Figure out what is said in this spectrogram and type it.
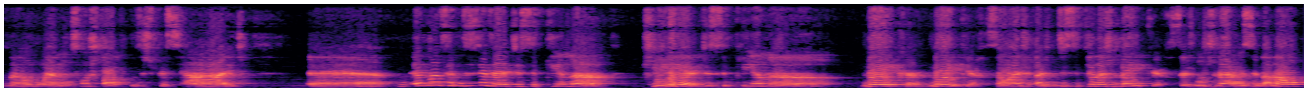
não, não, é, não são os tópicos especiais. É, eu não sei se vê disciplina Q, disciplina Maker, Maker, são as, as disciplinas Maker. Vocês não tiveram isso ainda não?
